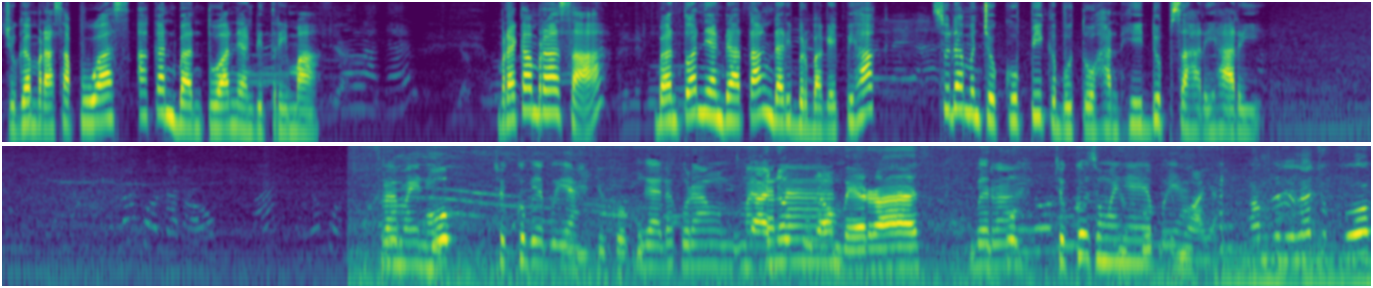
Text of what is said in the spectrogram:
juga merasa puas akan bantuan yang diterima. Mereka merasa bantuan yang datang dari berbagai pihak sudah mencukupi kebutuhan hidup sehari-hari. Selama ini cukup, ya Bu ya? Cukup. Nggak ada kurang makanan. Nggak ada kurang beras. Beras. Cukup, cukup semuanya cukup ya Bu ya? Semuanya. Alhamdulillah cukup.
